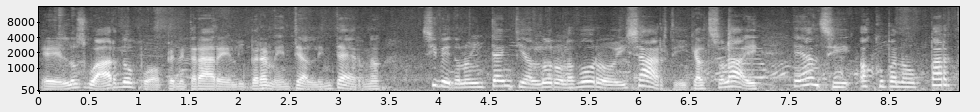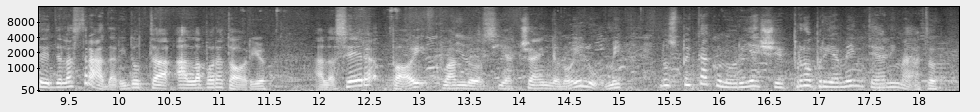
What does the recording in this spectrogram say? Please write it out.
e lo sguardo può penetrare liberamente all'interno si vedono intenti al loro lavoro i sarti, i calzolai e anzi occupano parte della strada ridotta al laboratorio. Alla sera, poi, quando si accendono i lumi, lo spettacolo riesce propriamente animato.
